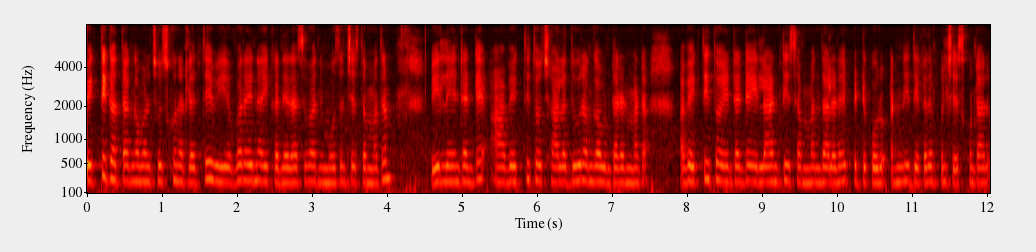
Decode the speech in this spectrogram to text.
వ్యక్తిగతంగా మనం చూసుకున్నట్లయితే ఎవరైనా ఈ కన్యరాశి వారిని మోసం చేస్తే మాత్రం వీళ్ళు ఏంటంటే ఆ వ్యక్తితో చాలా దూరంగా ఉంటారనమాట ఆ వ్యక్తితో ఏంటంటే ఎలాంటి సంబంధాలు అనేవి పెట్టుకోరు. అన్ని దిగదెంపులు చేసుకుంటారు.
